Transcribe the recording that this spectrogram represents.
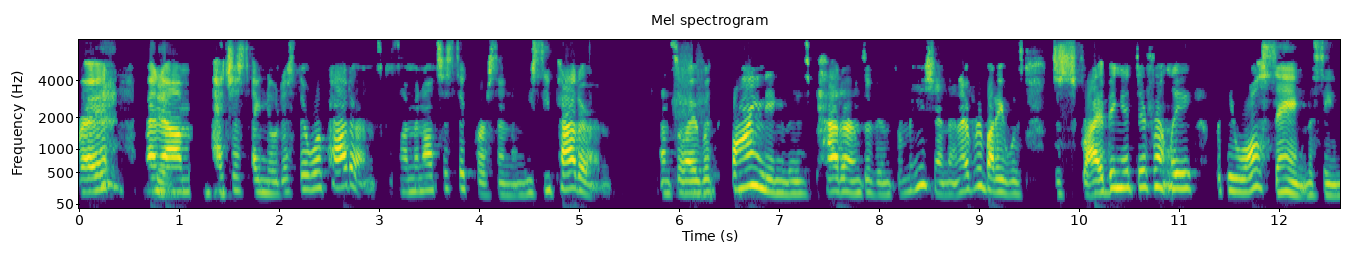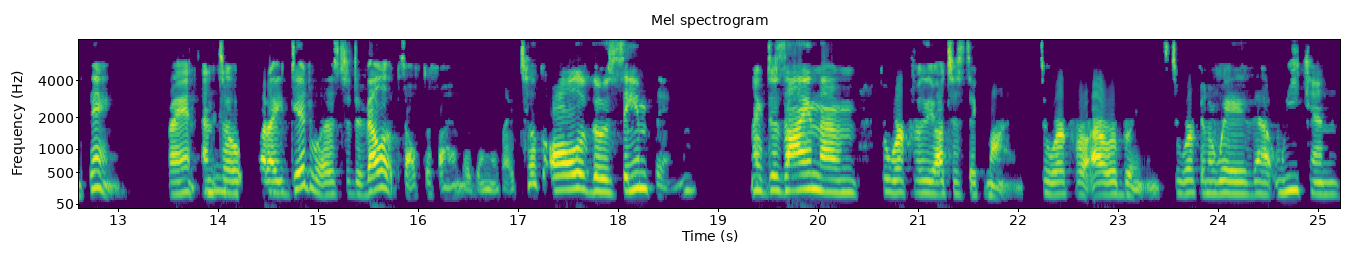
right? And yeah. um, I just I noticed there were patterns because I'm an autistic person and we see patterns. And so I was finding these patterns of information, and everybody was describing it differently, but they were all saying the same thing. Right. And mm-hmm. so what I did was to develop self defined living is I took all of those same things and I've designed them to work for the autistic mind, to work for our brains, to work in a way that we can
